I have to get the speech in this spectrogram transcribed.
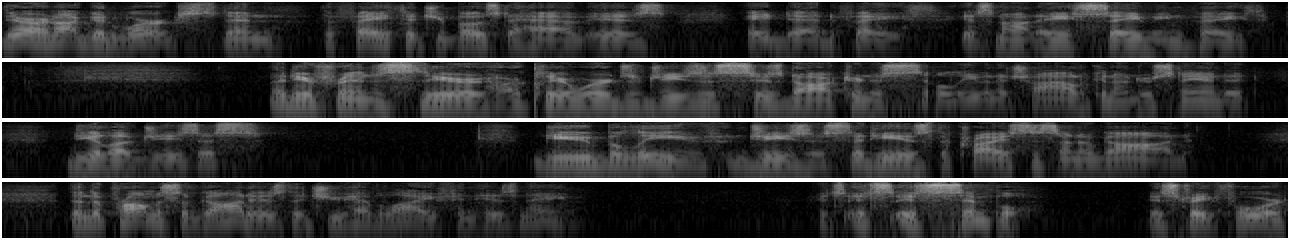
there are not good works, then the faith that you boast to have is a dead faith. It's not a saving faith. My dear friends, there are clear words of Jesus. His doctrine is simple. Even a child can understand it. Do you love Jesus? Do you believe Jesus, that he is the Christ, the Son of God? Then the promise of God is that you have life in his name. It's, it's, it's simple. It's straightforward.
